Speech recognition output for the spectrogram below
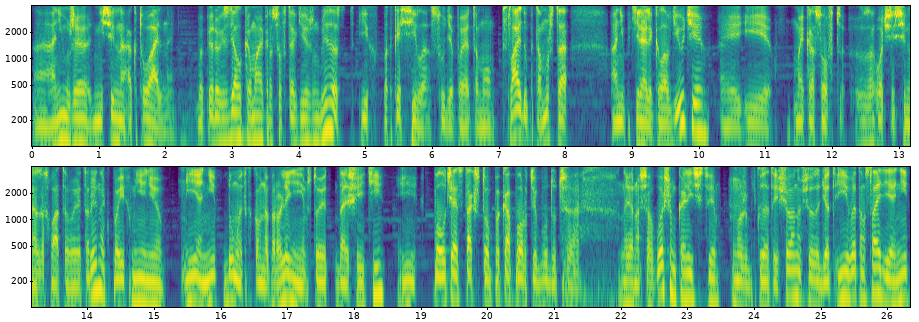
э, они уже не сильно актуальны. Во-первых, сделка Microsoft Activision Blizzard их подкосила, судя по этому слайду, потому что они потеряли Call of Duty, э, и Microsoft очень сильно захватывает рынок, по их мнению, и они думают, в каком направлении им стоит дальше идти. И получается так, что ПК-порты будут э, наверное, все в большем количестве. Может быть, куда-то еще оно все зайдет. И в этом слайде они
